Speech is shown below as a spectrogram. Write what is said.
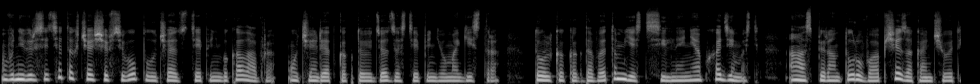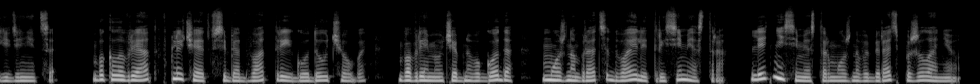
В университетах чаще всего получают степень бакалавра. Очень редко кто идет за степенью магистра. Только когда в этом есть сильная необходимость, а аспирантуру вообще заканчивают единицы. Бакалавриат включает в себя 2-3 года учебы. Во время учебного года можно брать 2 или 3 семестра. Летний семестр можно выбирать по желанию,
